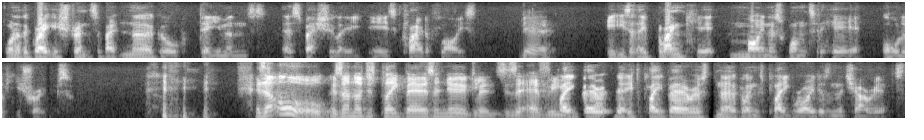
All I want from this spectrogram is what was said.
one of the greatest strengths about Nurgle demons, especially, is Cloud of Flies. Yeah. It is a blanket minus one to hit all of your troops. Is that all? Is that not just plague bearers and nurglings? Is it every? Plague bearer, it's plague bearers, Nurglings, plague riders, and the chariots.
